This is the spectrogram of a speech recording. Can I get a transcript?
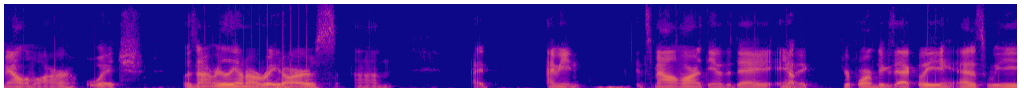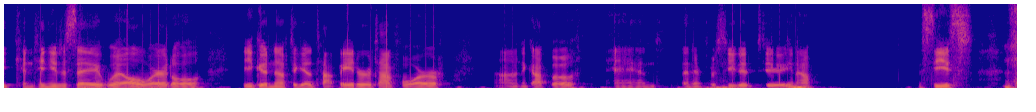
Malamar, which was not really on our radars. Um, I, I mean, it's Malamar at the end of the day, and yep. it performed exactly as we continue to say it will, where it'll be good enough to get a top eight or a top four. Um, and it got both, and then it proceeded to, you know, cease.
